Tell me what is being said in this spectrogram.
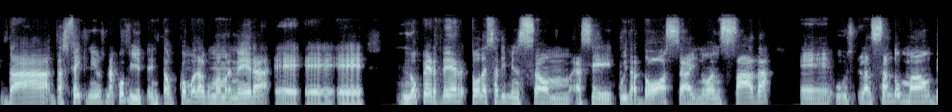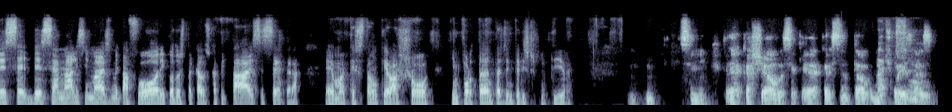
da, das fake news na Covid. Então, como de alguma maneira é, é, não perder toda essa dimensão assim cuidadosa e nuançada, é, lançando mão desse desse análise mais metafórico dos pecados capitais, etc. É uma questão que eu acho importante a gente discutir. Uhum. Sim. É, Cachel, você quer acrescentar alguma acho coisa? Que sim.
